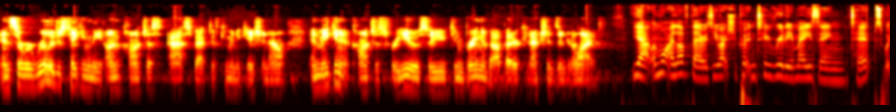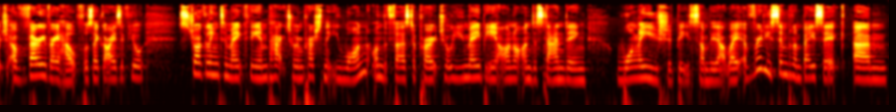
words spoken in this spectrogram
And so we're really just taking the unconscious aspect of communication out and making it conscious for you so you can bring about better connections in your life. Yeah, and what I love there is you actually put in two really amazing tips, which are very, very helpful. So, guys, if you're struggling to make the impact or impression that you want on the first approach, or you maybe are not understanding why you should be somebody that way. A really simple and basic um,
